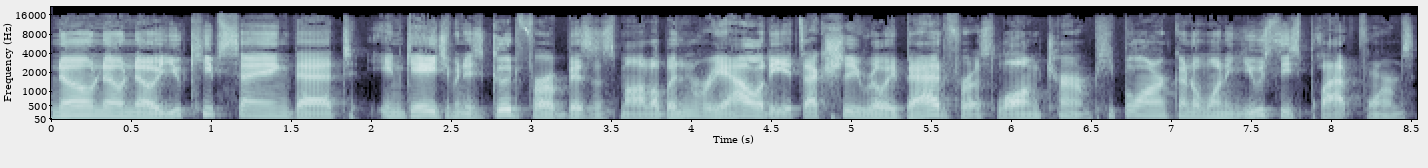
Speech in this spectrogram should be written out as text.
no, no, no, you keep saying that engagement is good for our business model, but in reality, it's actually really bad for us long term. People aren't going to want to use these platforms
